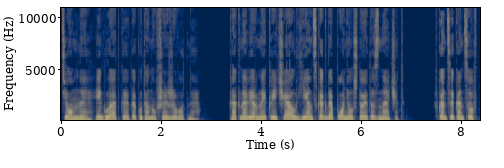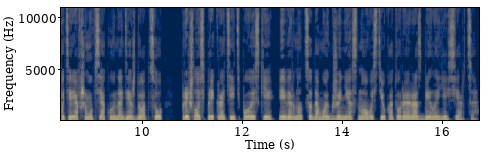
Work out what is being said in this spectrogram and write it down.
Темная и гладкая, как утонувшее животное. Как, наверное, кричал Йенс, когда понял, что это значит. В конце концов, потерявшему всякую надежду отцу, пришлось прекратить поиски и вернуться домой к жене с новостью, которая разбила ей сердце.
